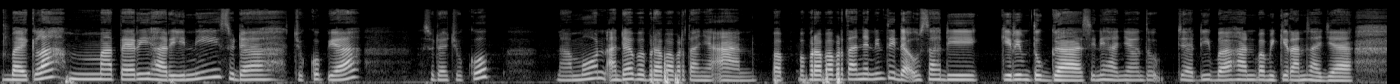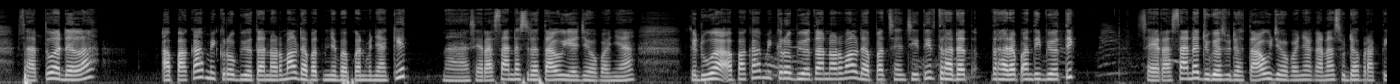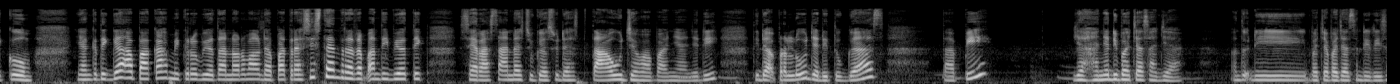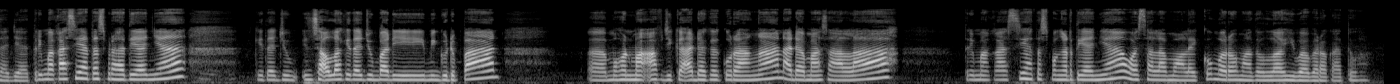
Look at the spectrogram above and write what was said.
Baiklah, materi hari ini sudah cukup ya. Sudah cukup. Namun ada beberapa pertanyaan. Beberapa pertanyaan ini tidak usah dikirim tugas. Ini hanya untuk jadi bahan pemikiran saja. Satu adalah apakah mikrobiota normal dapat menyebabkan penyakit? Nah, saya rasa Anda sudah tahu ya jawabannya. Kedua, apakah mikrobiota normal dapat sensitif terhadap terhadap antibiotik? Saya rasa Anda juga sudah tahu jawabannya karena sudah praktikum. Yang ketiga, apakah mikrobiota normal dapat resisten terhadap antibiotik? Saya rasa Anda juga sudah tahu jawabannya. Jadi, tidak perlu jadi tugas, tapi ya hanya dibaca saja. Untuk dibaca-baca sendiri saja. Terima kasih atas perhatiannya. Kita insya Allah kita jumpa di minggu depan. Eh, mohon maaf jika ada kekurangan, ada masalah. Terima kasih atas pengertiannya. Wassalamualaikum warahmatullahi wabarakatuh.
